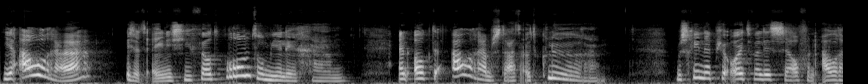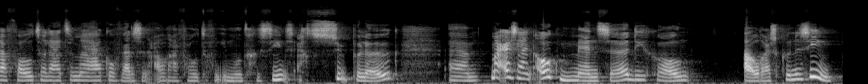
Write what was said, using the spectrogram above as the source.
Je aura is het energieveld rondom je lichaam. En ook de aura bestaat uit kleuren. Misschien heb je ooit wel eens zelf een aurafoto laten maken of wel eens een aurafoto van iemand gezien. Dat is echt superleuk. Um, maar er zijn ook mensen die gewoon aura's kunnen zien.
